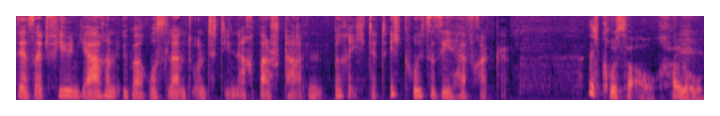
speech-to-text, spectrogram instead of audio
der seit vielen Jahren über Russland und die Nachbarstaaten berichtet. Ich grüße Sie, Herr Franke. Ich grüße auch. Hallo.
